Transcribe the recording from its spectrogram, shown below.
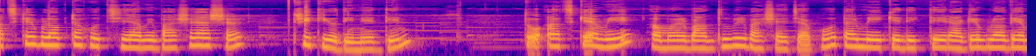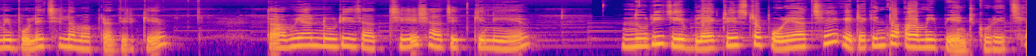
আজকের ব্লগটা হচ্ছে আমি বাসায় আসার তৃতীয় দিনের দিন। তো আজকে আমি আমার বান্ধবীর বাসায় যাব। তার মেয়েকে দেখতে এর আগের ব্লগে আমি বলেছিলাম আপনাদেরকে। তো আমি আর নুরি যাচ্ছি সাজিদকে নিয়ে। নুরি যে ব্ল্যাক ড্রেসটা পরে আছে, এটা কিন্তু আমি পেন্ট করেছি।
